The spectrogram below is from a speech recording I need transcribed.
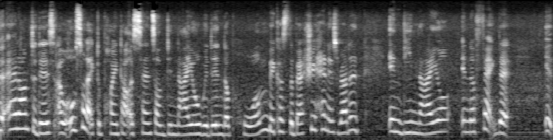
To add on to this, I would also like to point out a sense of denial within the poem because the battery hen is rather in denial in the fact that it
